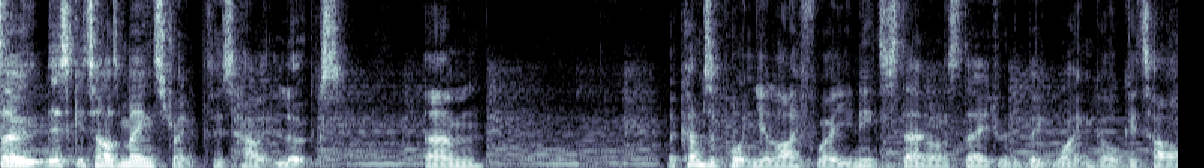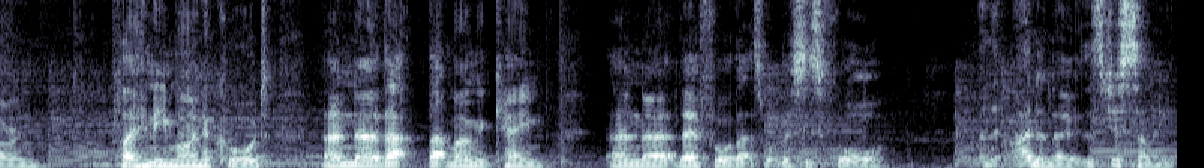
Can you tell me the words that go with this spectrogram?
So this guitar's main strength is how it looks. Um, there comes a point in your life where you need to stand on a stage with a big white and gold guitar and play an E minor chord, and uh, that that moment came, and uh, therefore that's what this is for. And I don't know, there's just something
